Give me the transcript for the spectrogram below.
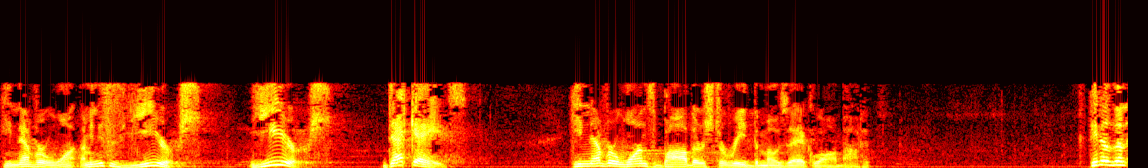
he never once, I mean, this is years, years, decades. He never once bothers to read the Mosaic law about it. He doesn't,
